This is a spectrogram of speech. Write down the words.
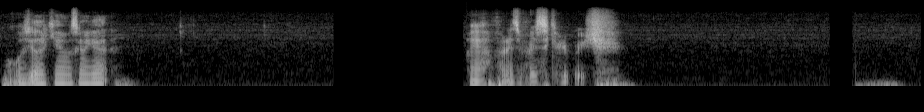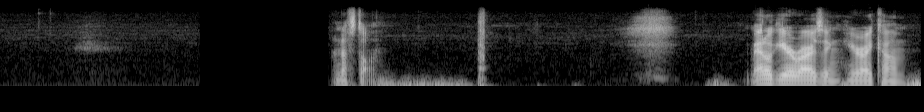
What was the other game I was gonna get? Oh yeah, Financial Free Security Breach. Enough stalling. Metal Gear Rising, here I come.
